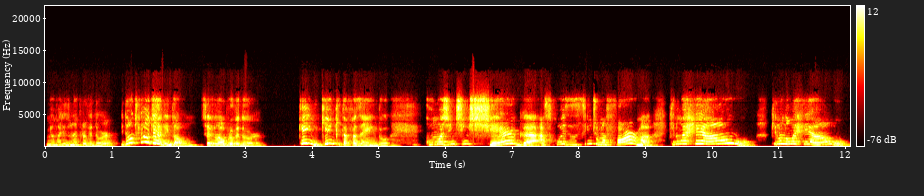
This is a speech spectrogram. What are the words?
meu marido não é provedor? E de onde que é o dinheiro, então, se ele não é o provedor? Quem? Quem que está fazendo? Como a gente enxerga as coisas assim de uma forma que não é real, que não é real.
